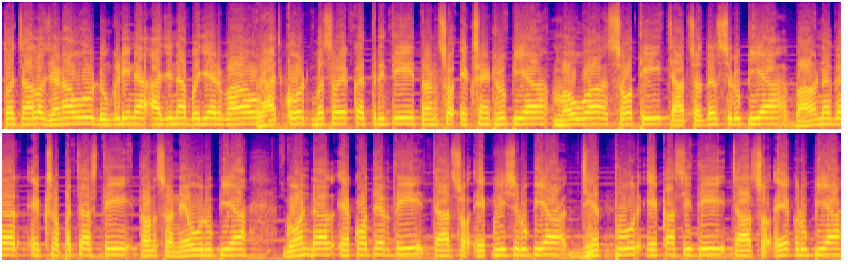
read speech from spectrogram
તો ચાલો જણાવું, ડુંગળીના આજના બજાર ભાવ. રાજકોટ બસો એકત્રીસથી ત્રણસો એકસઠ રૂપિયા, મહુવા સોથી ચારસો દસ રૂપિયા, ભાવનગર એકસો પચાસથી ત્રણસો નેવું રૂપિયા ગોંડલ એકોતેરથી ચારસો એકવીસ રૂપિયા, જેતપુર એકાસીથી ચારસો એક રૂપિયા,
